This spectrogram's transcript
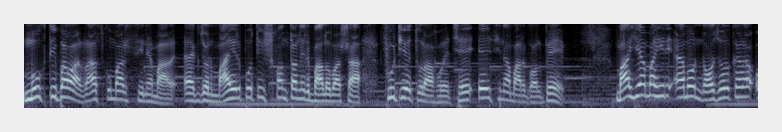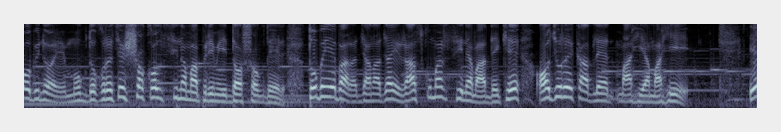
মুক্তি পাওয়া রাজকুমার সিনেমার একজন মায়ের প্রতি সন্তানের ভালোবাসা ফুটিয়ে তোলা হয়েছে এই সিনেমার গল্পে। মাহিয়া মাহির এমন নজরকাড়া অভিনয়ে মুগ্ধ করেছে সকল সিনেমা প্রেমী দর্শকদের। তবে এবার জানা যায়, রাজকুমার সিনেমা দেখে অজরে কাঁদলেন মাহিয়া মাহি। এ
